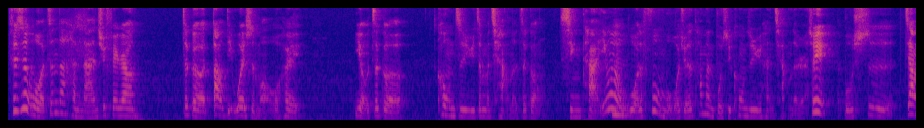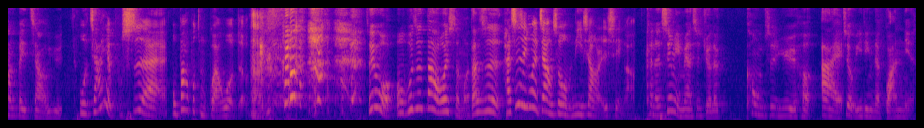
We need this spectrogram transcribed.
其实我真的很难去 figure out 这个到底为什么我会有这个控制欲这么强的这种。心态，因为我的父母，我觉得他们不是控制欲很强的人，所以不是这样被教育。我家也不是哎，我爸不怎么管我的，所以我我不知道为什么，但是还是因为这样，所以我们逆向而行啊。可能心里面是觉得控制欲和爱是有一定的关联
